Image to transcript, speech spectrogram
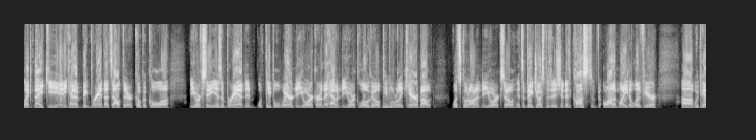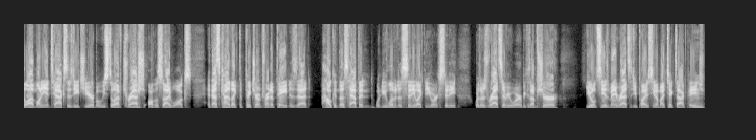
like Nike, any kind of big brand that's out there, Coca Cola. New York City is a brand, and when people wear New York or they have a New York logo, people mm. really care about what's going on in New York. So it's a big juxtaposition. It costs a lot of money to live here. Uh, we pay a lot of money in taxes each year, but we still have trash on the sidewalks. And that's kind of like the picture I'm trying to paint is that how can this happen when you live in a city like New York City where there's rats everywhere? Because I'm sure you don't see as many rats as you've probably seen on my TikTok page mm.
